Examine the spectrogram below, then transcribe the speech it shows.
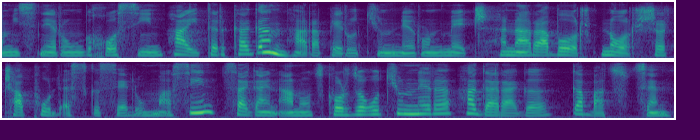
ամիսներուն գխոսին հայ-թրկական հարաբերություններուն մեջ հնարավոր նոր շրջափուլ սկսելու մասին, սակայն անոնց գործողությունները հագարակը կբացուցեն։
